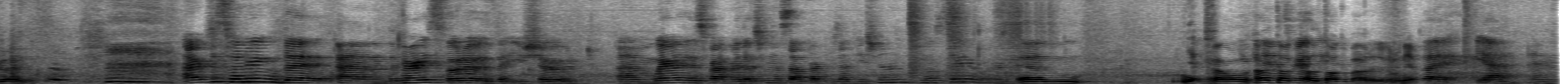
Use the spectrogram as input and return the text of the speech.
Go ahead. I was just wondering the um, the various photos that you showed. Um, where are those from? Are those from the self-representations mostly, or? Um, yeah, I'll, I'll talk. I'll later. talk about it. In a minute. Yeah. But yeah, and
